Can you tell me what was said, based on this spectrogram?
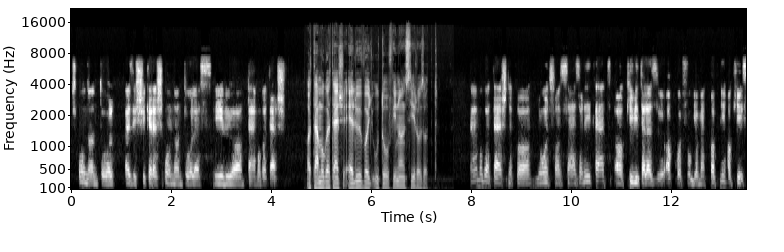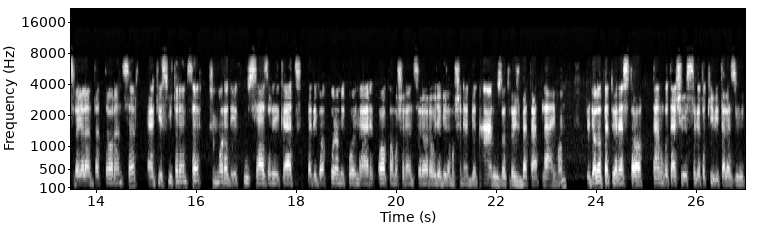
és onnantól ez is sikeres, onnantól lesz élő a támogatás. A támogatás elő vagy utófinanszírozott? Támogatásnak a 80%-át a kivitelező akkor fogja megkapni, ha készre jelentette a rendszert, elkészült a rendszer, és a maradék 20%-át pedig akkor, amikor már alkalmas a rendszer arra, hogy a villamosenergia hálózatra is betápláljon. Úgyhogy alapvetően ezt a támogatási összeget a kivitelező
